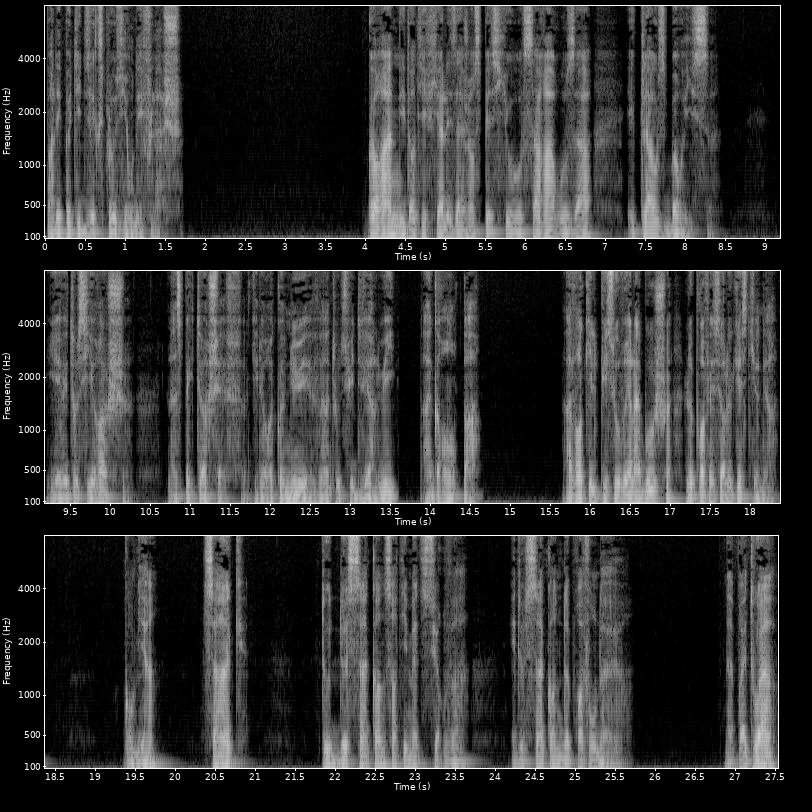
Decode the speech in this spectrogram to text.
par les petites explosions des flashs. Goran identifia les agents spéciaux Sarah Rosa et Klaus Boris. Il y avait aussi Roche, l'inspecteur-chef, qui le reconnut et vint tout de suite vers lui à grands pas. Avant qu'il puisse ouvrir la bouche, le professeur le questionna. Combien? Cinq. Toutes de cinquante centimètres sur vingt et de cinquante de profondeur. D'après toi,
